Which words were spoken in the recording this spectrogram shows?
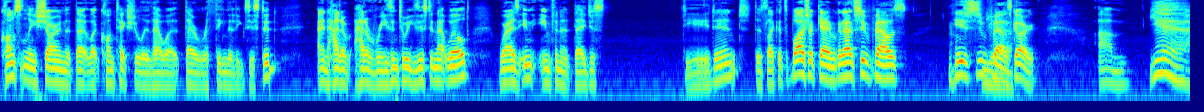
constantly shown that they like contextually they were they were a thing that existed and had a had a reason to exist in that world. Whereas in Infinite, they just didn't. There's like it's a Bioshock game. We're gonna have superpowers. Here's superpowers. Go. Um, Yeah,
